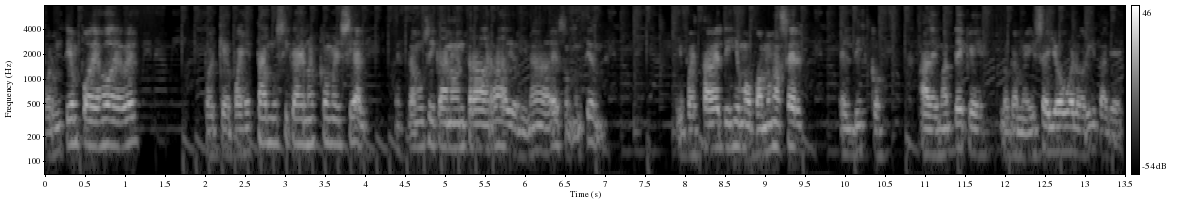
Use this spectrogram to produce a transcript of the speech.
por un tiempo dejó de ver porque pues esta música no es comercial, esta música no entra a radio ni nada de eso, ¿me entiendes? Y pues esta vez dijimos, vamos a hacer el disco, además de que lo que me dice Joel ahorita, que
